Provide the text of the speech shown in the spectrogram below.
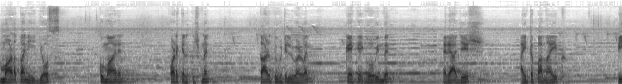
Madathani Jose Kumaran Kodakkal Krishnan Thazhathuveettil Vellan K K Govindan Rajesh Aithappa Naik P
